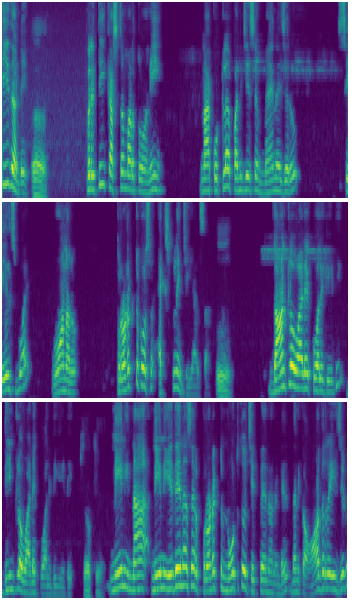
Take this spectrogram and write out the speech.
తీయదండి. ప్రతి కస్టమర్తోని నా కొట్ల పనిచేసే manager sales boy owner product కోసం ఎక్స్ప్లెయిన్ చేయాలి సార్. దాంట్లో వాడే క్వాలిటీ ఏంటి? దీంట్లో వాడే క్వాలిటీ ఏంటి? ఓకే. నేను నా నేను ఏదైనా సరే ప్రోడక్ట్ నోటుతో చెప్పాను అంటే దానికి ఆథరైజ్డ్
